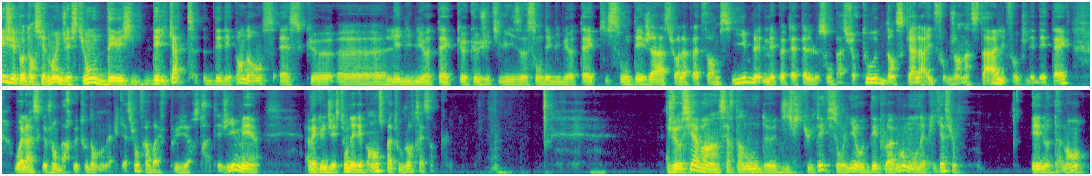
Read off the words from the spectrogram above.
et j'ai potentiellement une gestion délicate des dépendances. Est-ce que euh, les bibliothèques que j'utilise sont des bibliothèques qui sont déjà sur la plateforme cible, mais peut-être elles ne le sont pas sur toutes. Dans ce cas-là, il faut que j'en installe, il faut que je les détecte. Ou alors, est-ce que j'embarque tout dans mon application? Enfin bref, plusieurs stratégies, mais euh, avec une gestion des dépendances pas toujours très simple. Je vais aussi avoir un certain nombre de difficultés qui sont liées au déploiement de mon application. Et notamment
